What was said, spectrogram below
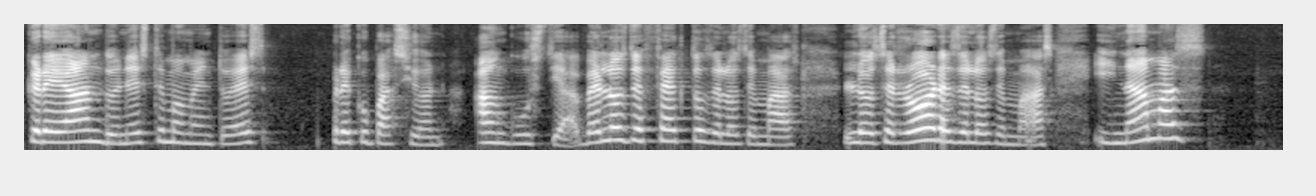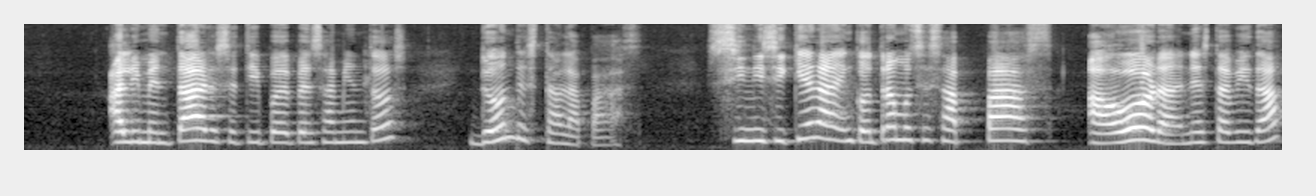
creando en este momento es preocupación, angustia, ver los defectos de los demás, los errores de los demás y nada más alimentar ese tipo de pensamientos, ¿dónde está la paz? Si ni siquiera encontramos esa paz ahora en esta vida,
